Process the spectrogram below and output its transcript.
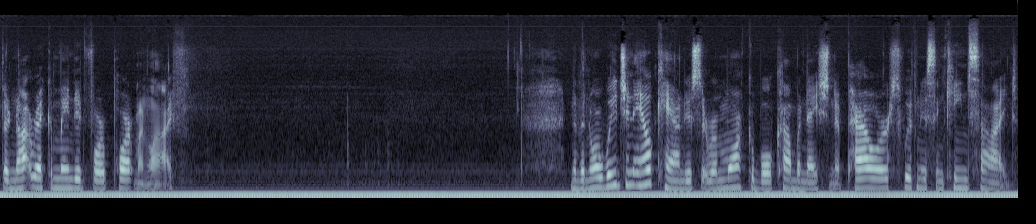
They're not recommended for apartment life. Now, the Norwegian Elkhound is a remarkable combination of power, swiftness, and keen sight.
